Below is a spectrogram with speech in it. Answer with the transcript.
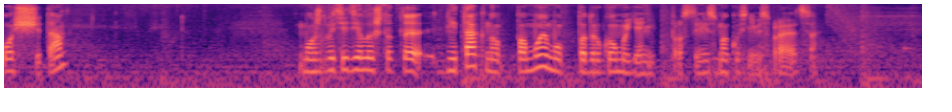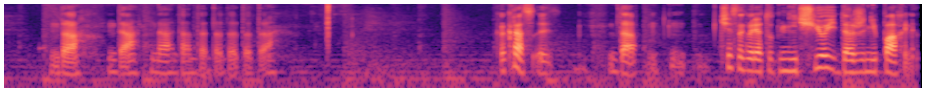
По щитам. Может быть, я делаю что-то не так, но, по-моему, по-другому я просто не смогу с ними справиться. Да, да, да, да, да, да, да, да, да. Как раз, э, да, честно говоря, тут ничьей даже не пахнет.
